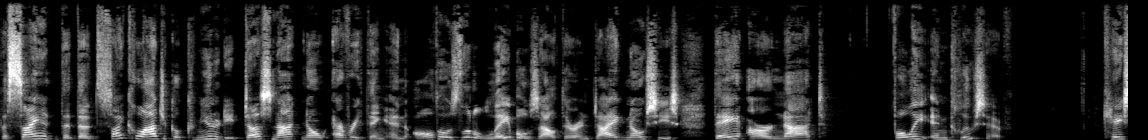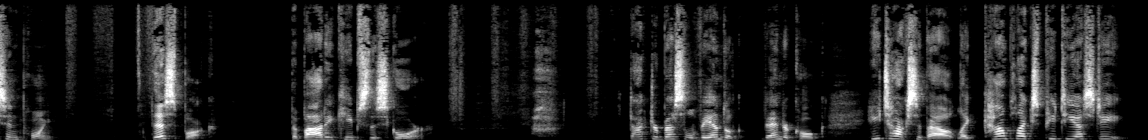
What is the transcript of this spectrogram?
The, science, the, the psychological community does not know everything, and all those little labels out there and diagnoses, they are not fully inclusive. Case in point, this book, The Body Keeps the Score. Dr. Bessel van der Kolk, he talks about like complex PTSD.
